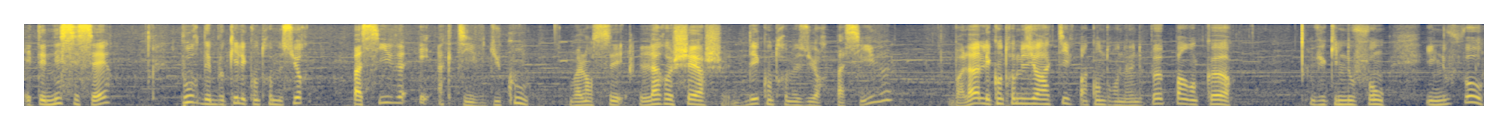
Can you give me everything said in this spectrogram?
était nécessaire pour débloquer les contre-mesures passives et actives. Du coup, on va lancer la recherche des contre-mesures passives. Voilà, les contre-mesures actives par contre on ne peut pas encore vu qu'ils nous font, il nous faut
